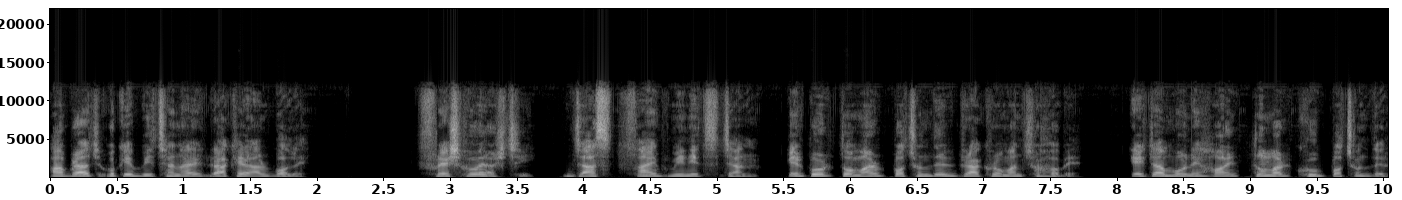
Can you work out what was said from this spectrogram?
আবরাজ ওকে বিছানায় রাখে আর বলে, ফ্রেশ হয়ে আসছি, জাস্ট ফাইভ মিনিটস যান, এরপর তোমার পছন্দের ড্রাগ রোমাঞ্চ হবে, এটা মনে হয় তোমার খুব পছন্দের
